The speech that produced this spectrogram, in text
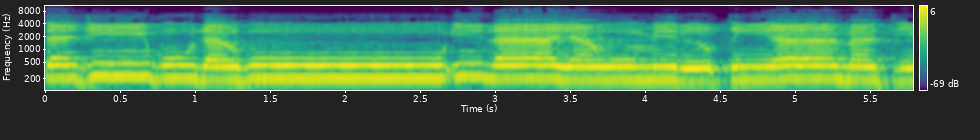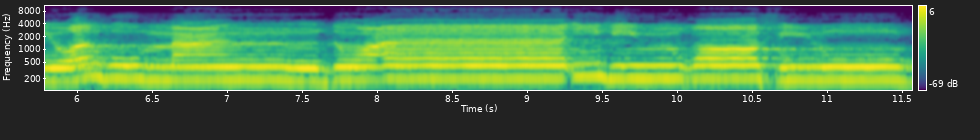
يَسْتَجِيبُ لَهُ إِلَىٰ يَوْمِ الْقِيَامَةِ وَهُمْ عَن دُعَائِهِمْ غَافِلُونَ.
